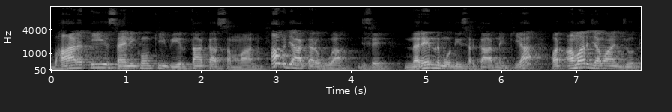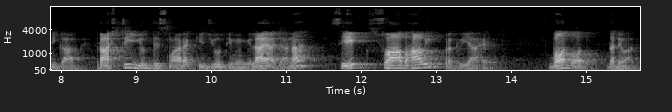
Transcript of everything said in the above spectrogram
भारतीय सैनिकों की वीरता का सम्मान अब जाकर हुआ, जिसे नरेंद्र मोदी सरकार ने किया और अमर जवान ज्योति का राष्ट्रीय युद्ध स्मारक की ज्योति में मिलाया जाना एक स्वाभाविक प्रक्रिया है। बहुत बहुत धन्यवाद।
